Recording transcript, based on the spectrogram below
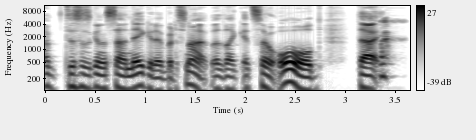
uh, this is going to sound negative, but it's not. But like it's so old that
